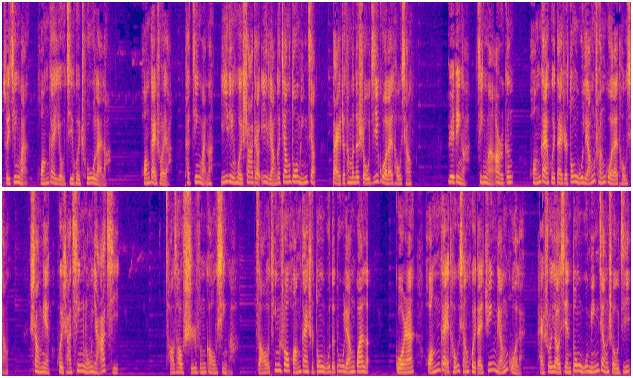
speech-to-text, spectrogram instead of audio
所以今晚黄盖有机会出来了。黄盖说呀，他今晚呢一定会杀掉一两个江东名将，带着他们的首级过来投降。约定啊，今晚二更，黄盖会带着东吴粮船过来投降，上面会插青龙牙旗。曹操十分高兴啊。早听说黄盖是东吴的都粮官了，果然黄盖投降会带军粮过来，还说要献东吴名将首级，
